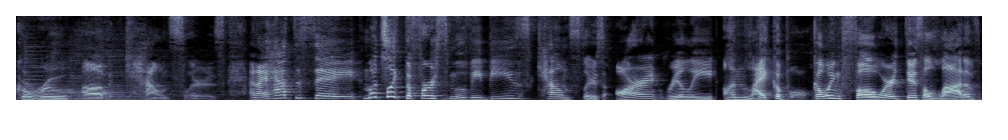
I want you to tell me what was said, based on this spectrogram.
group of counselors. And I have to say, much like the first movie, these counselors aren't really unlikable. Going forward, there's a lot of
